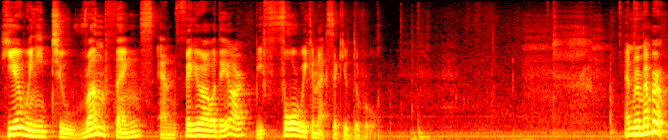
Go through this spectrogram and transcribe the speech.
Here we need to run things and figure out what they are before we can execute the rule. And remember,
